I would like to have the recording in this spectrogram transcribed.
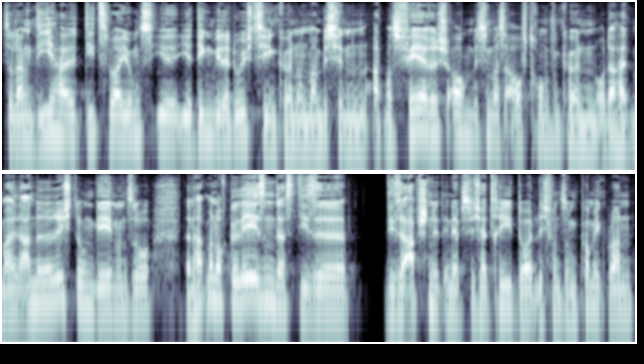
solange die halt, die zwei Jungs ihr, ihr Ding wieder durchziehen können und mal ein bisschen atmosphärisch auch ein bisschen was auftrumpfen können oder halt mal in andere Richtungen gehen und so. Dann hat man noch gelesen, dass diese, dieser Abschnitt in der Psychiatrie deutlich von so einem Comic Run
